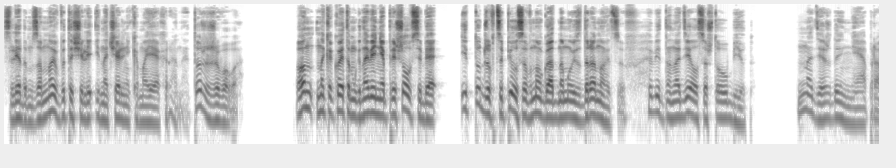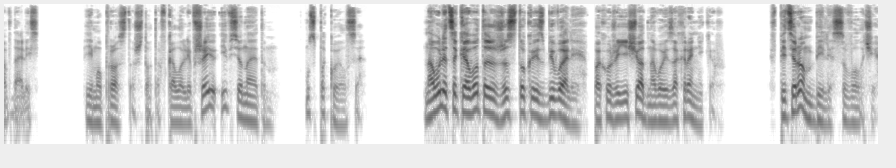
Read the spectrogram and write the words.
Следом за мной вытащили и начальника моей охраны, тоже живого. Он на какое-то мгновение пришел в себя и тут же вцепился в ногу одному из дронойцев. Видно, надеялся, что убьют. Надежды не оправдались. Ему просто что-то вкололи в шею, и все на этом. Успокоился. На улице кого-то жестоко избивали, похоже, еще одного из охранников. В пятером били, сволочи.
